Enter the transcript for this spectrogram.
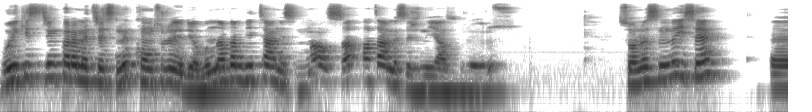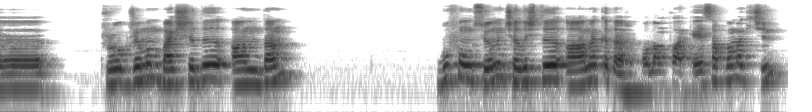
Bu iki string parametresini kontrol ediyor. Bunlardan bir tanesini alsa hata mesajını yazdırıyoruz. Sonrasında ise e, programın başladığı andan bu fonksiyonun çalıştığı ana kadar olan farkı hesaplamak için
